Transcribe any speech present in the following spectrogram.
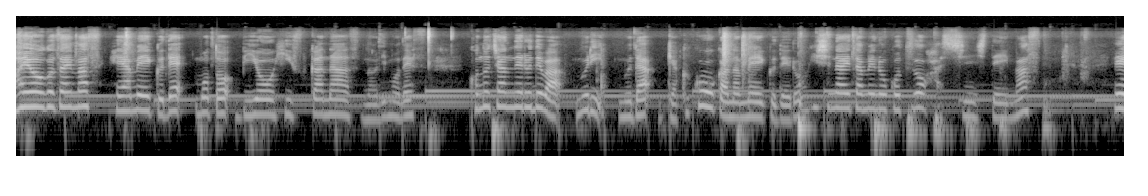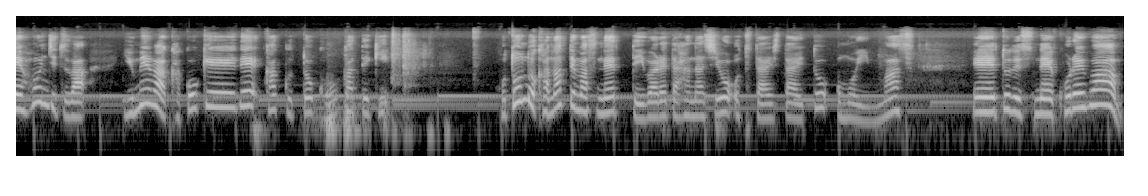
はようございます。ヘアメイクで元美容皮膚科ナースのリモです。このチャンネルでは無理、無駄、逆効果なメイクで浪費しないためのコツを発信しています。えー本日は夢は過去形で書くと効果的。ほとんど叶ってますねって言われた話をお伝えしたいと思います。えっ、とですね、これは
